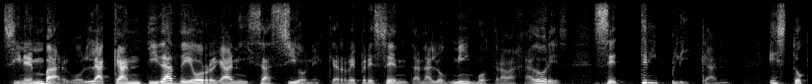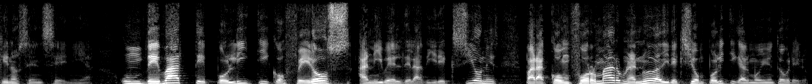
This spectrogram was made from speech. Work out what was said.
Sin embargo, la cantidad de organizaciones que representan a los mismos trabajadores se triplican. ¿Esto qué nos enseña? Un debate político feroz a nivel de las direcciones para conformar una nueva dirección política del movimiento obrero.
